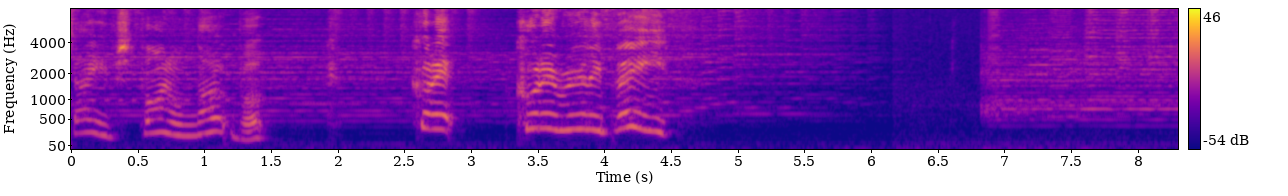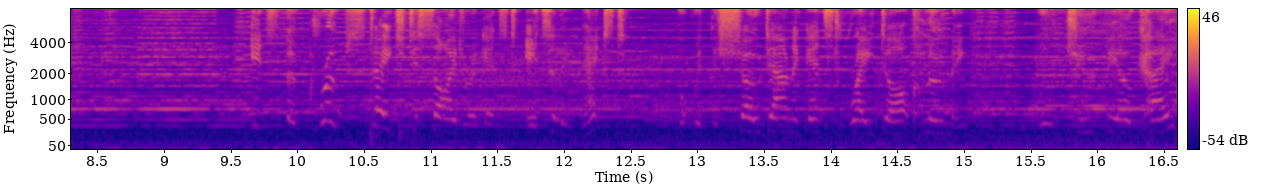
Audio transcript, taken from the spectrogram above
Dave's final notebook? Could it, could it really be? Against Italy next, but with the showdown against Ray Dark looming. Will Jude be okay?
